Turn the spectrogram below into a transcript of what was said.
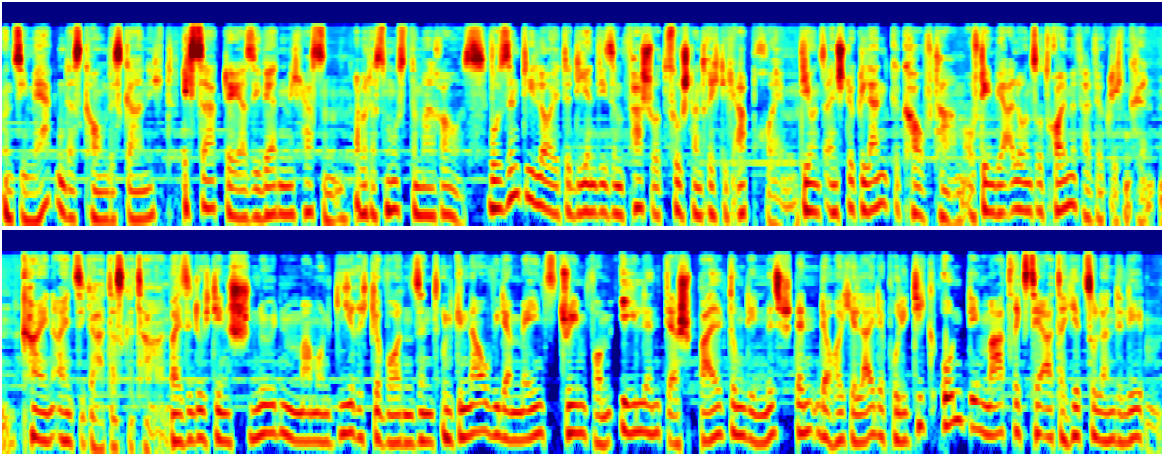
Und sie merken das kaum bis gar nicht. Ich sagte ja, sie werden mich hassen, aber das musste mal raus. Wo sind die Leute, die in diesem Fascho-Zustand richtig abräumen, die uns ein Stück Land gekauft haben, auf dem wir alle unsere Träume verwirklichen könnten? Kein einziger hat das getan, weil sie durch den schnöden Mammon gierig geworden sind und genau wie der Mainstream vom Elend, der Spaltung, den Missständen, der Heuchelei der Politik und dem Matrix-Theater hierzulande leben.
